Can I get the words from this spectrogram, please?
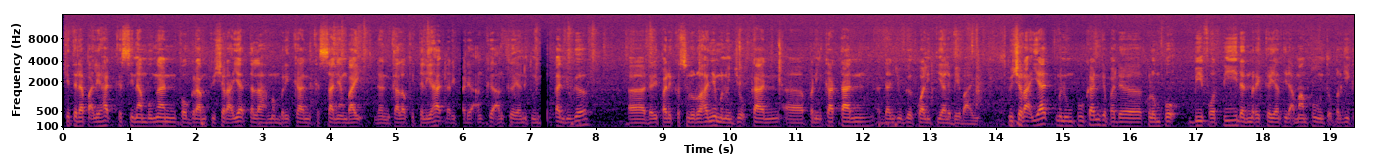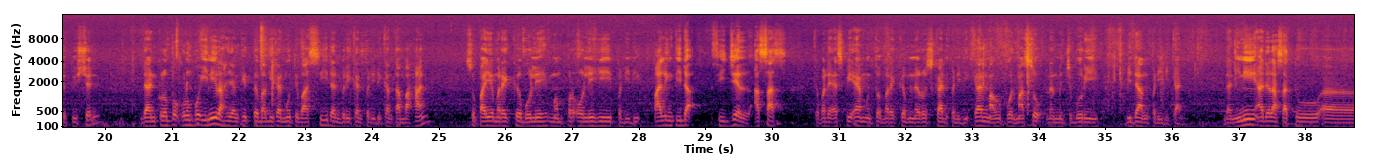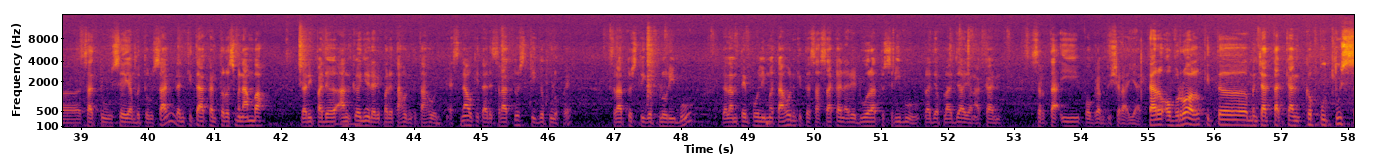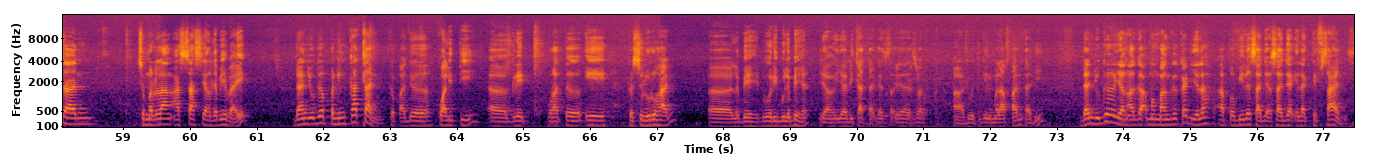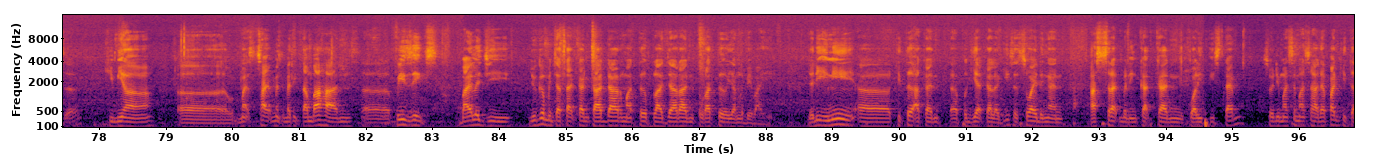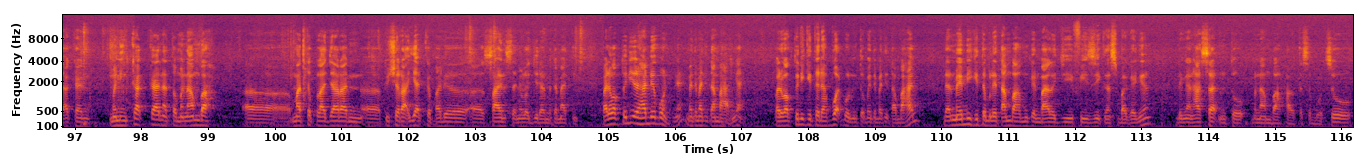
Kita dapat lihat kesinambungan program tuition rakyat telah memberikan kesan yang baik dan kalau kita lihat daripada angka-angka yang ditunjukkan juga uh, daripada keseluruhannya menunjukkan uh, peningkatan dan juga kualiti yang lebih baik. Tuition rakyat menumpukan kepada kelompok B40 dan mereka yang tidak mampu untuk pergi ke tuition dan kelompok-kelompok inilah yang kita bagikan motivasi dan berikan pendidikan tambahan supaya mereka boleh memperolehi pendidik paling tidak sijil asas kepada SPM untuk mereka meneruskan pendidikan maupun masuk dan menceburi bidang pendidikan. Dan ini adalah satu uh, satu usaha yang berterusan dan kita akan terus menambah daripada angkanya daripada tahun ke tahun. As now kita ada 130 eh. 130 ribu dalam tempoh 5 tahun kita sasarkan ada 200 ribu pelajar-pelajar yang akan sertai program tuition rakyat. Secara overall kita mencatatkan keputusan cemerlang asas yang lebih baik dan juga peningkatan kepada kualiti uh, grade purata A keseluruhan uh, lebih 2000 lebih ya yang yang dicatatkan ya, uh, 2358 tadi. Dan juga yang agak membanggakan ialah apabila sajak-sajak elective science uh, kimia uh, matematik tambahan uh, physics biology juga mencatatkan kadar mata pelajaran purata yang lebih baik jadi ini uh, kita akan uh, pergiatkan lagi sesuai dengan hasrat meningkatkan kualiti STEM. So di masa-masa hadapan kita akan meningkatkan atau menambah uh, mata pelajaran uh, tuition rakyat kepada uh, sains, teknologi dan matematik. Pada waktu ini dah ada pun ya, matematik tambahan kan. Pada waktu ini kita dah buat pun untuk matematik tambahan dan maybe kita boleh tambah mungkin biologi, fizik dan sebagainya dengan hasrat untuk menambah hal tersebut. So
